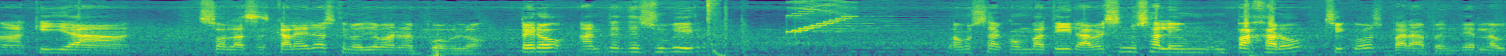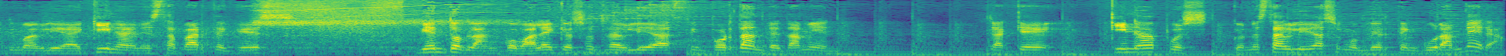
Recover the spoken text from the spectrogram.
Aquí ya son las escaleras que nos llevan al pueblo Pero antes de subir Vamos a combatir, a ver si nos sale un, pájaro Chicos, para aprender la última habilidad de Kina En esta parte que es viento blanco, ¿vale? Que es otra habilidad importante también. Ya que Kina, pues con esta habilidad se convierte en curandera.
